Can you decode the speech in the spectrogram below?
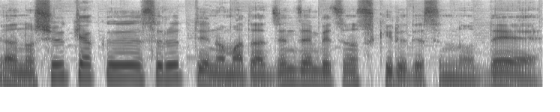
あの集客するっていうのはまた全然別のスキルですので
